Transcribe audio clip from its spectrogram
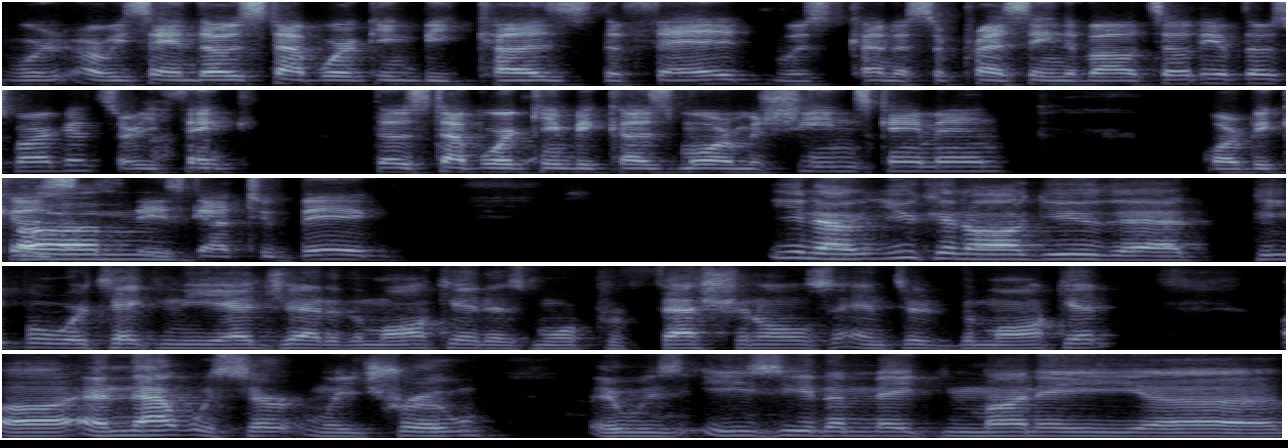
We're, are we saying those stopped working because the Fed was kind of suppressing the volatility of those markets? Or you think those stopped working because more machines came in or because um, these got too big? You know, you can argue that people were taking the edge out of the market as more professionals entered the market. Uh, and that was certainly true. It was easy to make money, uh,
